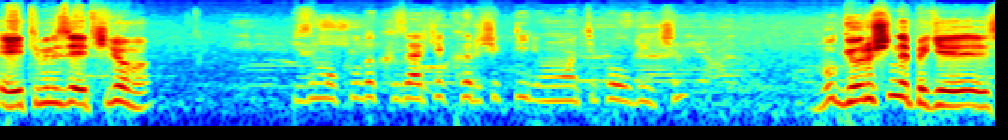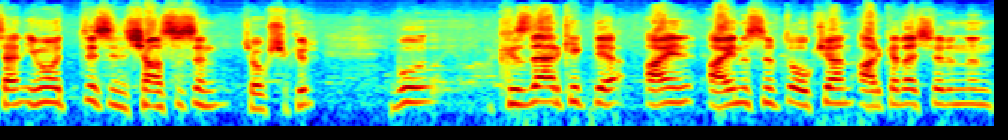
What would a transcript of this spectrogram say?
eğitiminizi etkiliyor mu? Bizim okulda kız erkek karışık değil. İmam Hatip olduğu için. Bu görüşün ne peki? Sen İmam Hatip'tesin, şanslısın çok şükür. Bu kızla erkekle aynı, aynı sınıfta okuyan arkadaşlarının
